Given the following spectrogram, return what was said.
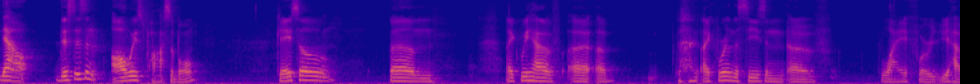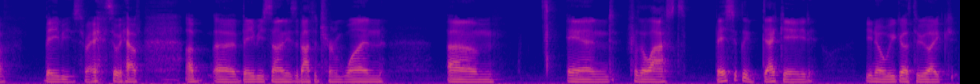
Now, this isn't always possible. Okay, so, um, like we have a, a like we're in the season of life where you have babies, right? So we have a, a baby son. He's about to turn one. Um, and for the last basically decade, you know, we go through like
